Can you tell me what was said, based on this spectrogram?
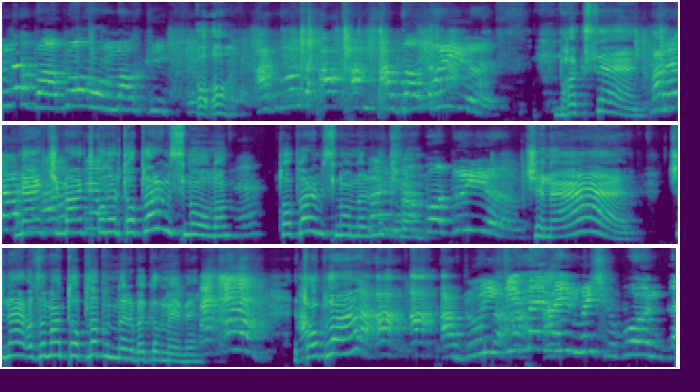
de baba olmak istiyorum. Aklımda babayız. Bak sen. Mert'cim artık onları toplar mısın oğlum? Toplar mısın onları Ben lütfen? babayım. Çınar. Çınar o zaman topla bunları bakalım eve. E, topla. Abdülhamid'miş bunda.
